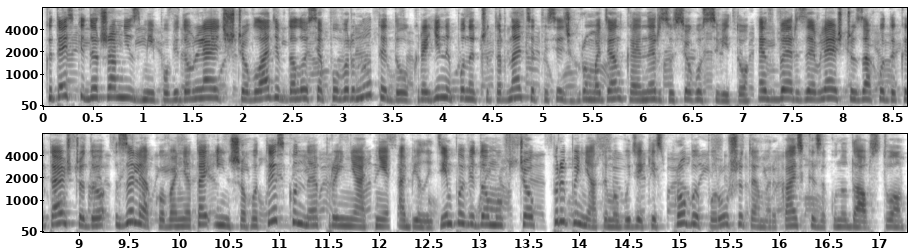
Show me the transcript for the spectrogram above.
Китайські державні змі повідомляють, що владі вдалося повернути до України понад 14 тисяч громадян КНР з усього світу. ФБР заявляє, що заходи Китаю щодо залякування та іншого тиску неприйнятні. А Білий Дім повідомив, що припинятиме будь-які спроби порушити американське законодавство.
